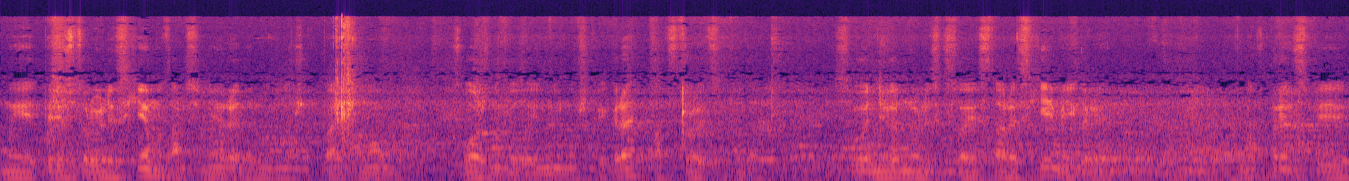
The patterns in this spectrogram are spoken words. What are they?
Мы перестроили схему там с Юниредом немножко, поэтому сложно было им немножко играть, подстроиться туда. Сегодня вернулись к своей старой схеме игры. Ну, в принципе,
